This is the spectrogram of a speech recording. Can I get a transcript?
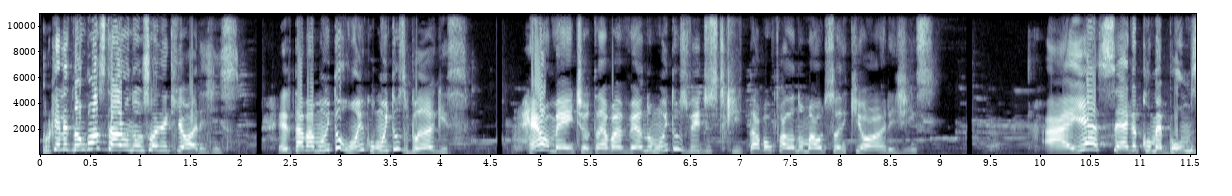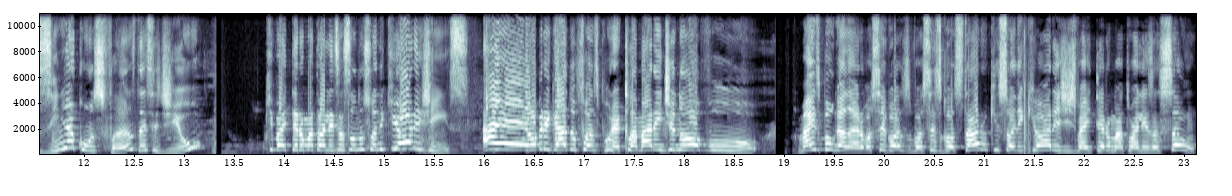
Porque eles não gostaram do Sonic Origins. Ele tava muito ruim, com muitos bugs. Realmente, eu tava vendo muitos vídeos que estavam falando mal de Sonic Origins. Aí a SEGA, como é bonzinha com os fãs, decidiu que vai ter uma atualização do Sonic Origins. Aê, obrigado fãs por reclamarem de novo. Mas bom, galera, você, vocês gostaram que Sonic Origins vai ter uma atualização?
